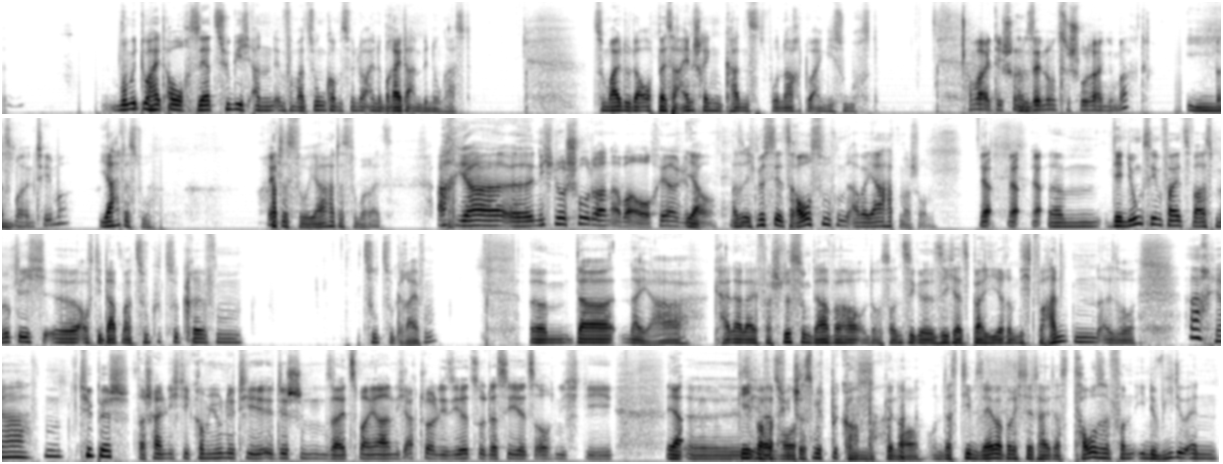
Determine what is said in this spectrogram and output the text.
womit du halt auch sehr zügig an Informationen kommst, wenn du eine breite Anbindung hast. Zumal du da auch besser einschränken kannst, wonach du eigentlich suchst. Haben wir eigentlich schon ähm, eine Sendung zu Shodan gemacht? Das mal ein Thema? Ja, hattest du. Echt? Hattest du, ja, hattest du bereits. Ach ja, äh, nicht nur Shodan, aber auch, ja, genau. Ja, also ich müsste jetzt raussuchen, aber ja, hatten wir schon. Ja, ja, ja. Ähm, den Jungs jedenfalls war es möglich, äh, auf die Datenbank zuzugreifen, zuzugreifen. Ähm, da, naja, keinerlei Verschlüsselung da war und auch sonstige Sicherheitsbarrieren nicht vorhanden. Also, ach ja, hm, typisch. Wahrscheinlich die Community Edition seit zwei Jahren nicht aktualisiert, so dass sie jetzt auch nicht die ja, äh, gehe ich mal von aus. mitbekommen. Genau. Und das Team selber berichtet halt, dass Tausende von Individuen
